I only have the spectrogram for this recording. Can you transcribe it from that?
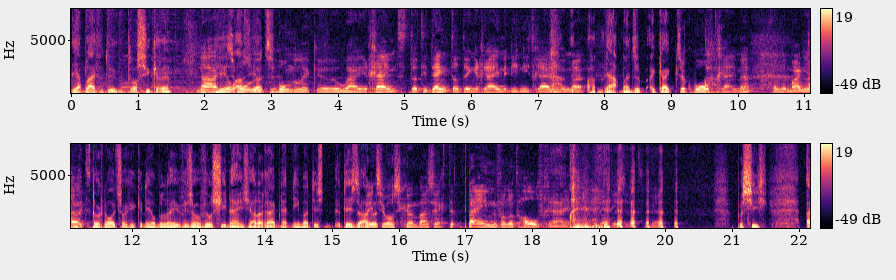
Ja, blijft natuurlijk een klassieker, hè? Nou, het, Heel is, won- Aziatisch. het is wonderlijk eh, hoe hij rijmt. Dat hij denkt dat dingen rijmen die niet rijmen. Maar het Ja, maar ze- kijk, is ook woordrijm, hè? Van dat maakt niet uit. nog nooit zag ik in heel mijn leven zoveel Chinees. Ja, dat rijmt net niet, maar het is, het is daar... Weet je zoals Gumba zegt, de pijn van het halfrijmen. dat is het. Ja. Precies. Eh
